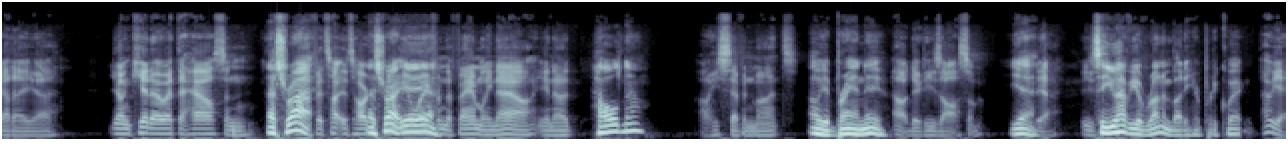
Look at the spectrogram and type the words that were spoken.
Got a uh, young kiddo at the house, and that's right. life, it's it's hard That's to right, yeah, away yeah. from the family now. You know, How old now? oh, he's seven months. Oh yeah, brand new. Oh, dude, he's awesome. Yeah. Yeah, he's So you have your running buddy here pretty quick. oh yeah.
